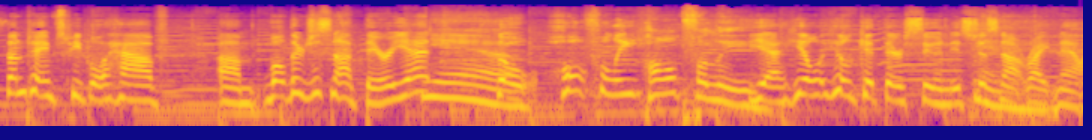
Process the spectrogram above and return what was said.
Sometimes people have, um, well, they're just not there yet. Yeah. So hopefully, Hopefully, yeah, he'll he'll get there soon. It's just Yeah. not right now.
